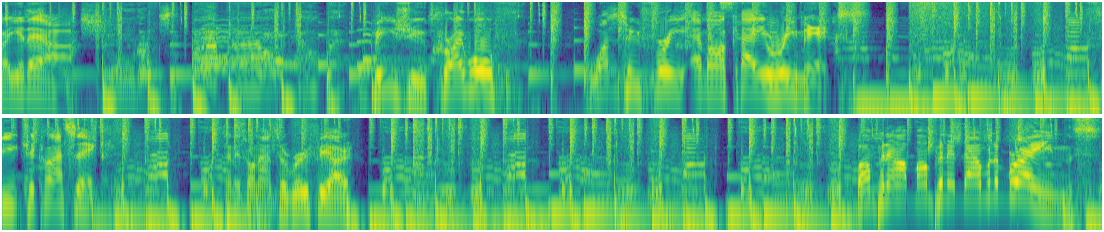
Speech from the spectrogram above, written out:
where you there? Bijou, Cry Wolf, 123 MRK remix. Future classic. Send this one out to Rufio. Bumping it up, bumping it down with the brains.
